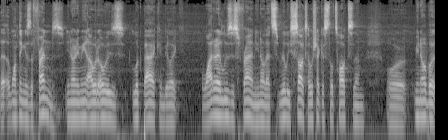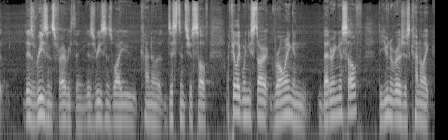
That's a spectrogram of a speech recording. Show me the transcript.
that one thing is the friends you know what I mean? I would always look back and be like why did I lose this friend? You know that's really sucks. I wish I could still talk to them or you know but there's reasons for everything. There's reasons why you kind of distance yourself. I feel like when you start growing and bettering yourself the universe just kind of like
